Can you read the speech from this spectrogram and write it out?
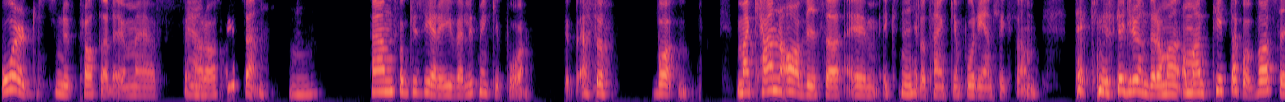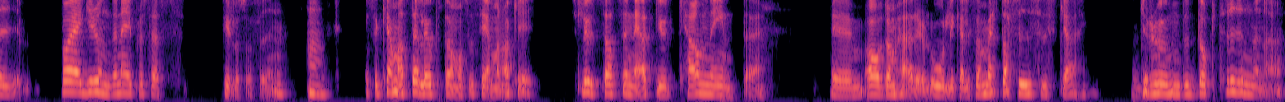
Ord, som du pratade med för ja. några avsnitt sedan. Mm. Han fokuserar ju väldigt mycket på, alltså, vad, man kan avvisa eh, ex nihilo-tanken på rent liksom, tekniska grunder om man, om man tittar på vad, säger, vad är grunderna i processfilosofin. Mm. Och så kan man ställa upp dem och så ser man, okej, okay, slutsatsen är att Gud kan inte eh, av de här olika liksom, metafysiska grunddoktrinerna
